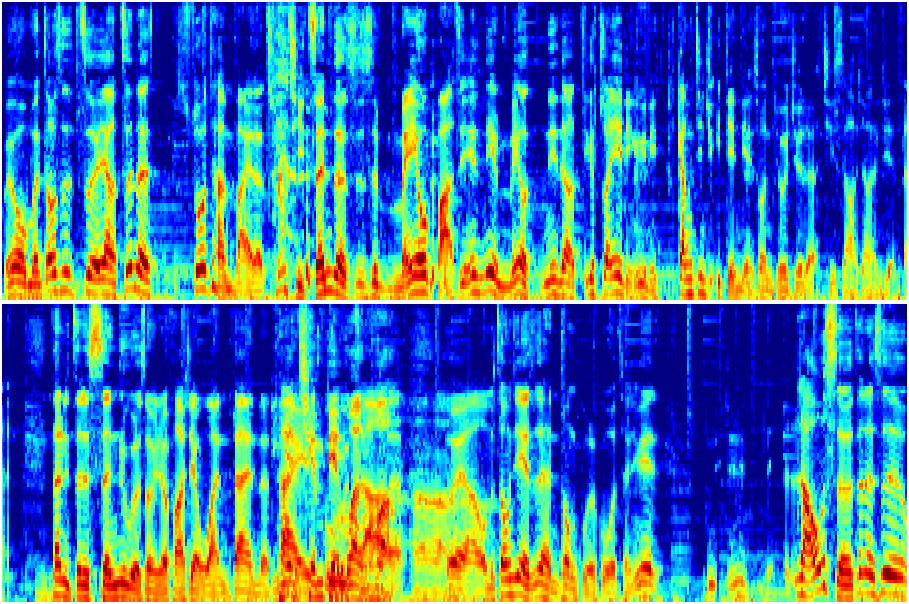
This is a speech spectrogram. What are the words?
没有，我们都是这样。真的说坦白了，初期真的是是没有把这些，你也没有那叫一个专业领域，你刚进去一点点的时候，你就会觉得其实好像很简单。当你真的深入的时候，你就发现完蛋了，太千变万化了。啊、对啊，我们中间也是很痛苦的过程，因为饶舌真的是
